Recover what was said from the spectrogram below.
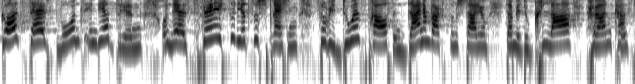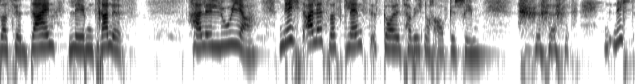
Gott selbst wohnt in dir drin und er ist fähig zu dir zu sprechen, so wie du es brauchst in deinem Wachstumsstadium, damit du klar hören kannst, was für dein Leben dran ist. Halleluja. Nicht alles, was glänzt, ist Gold, habe ich noch aufgeschrieben. Nicht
